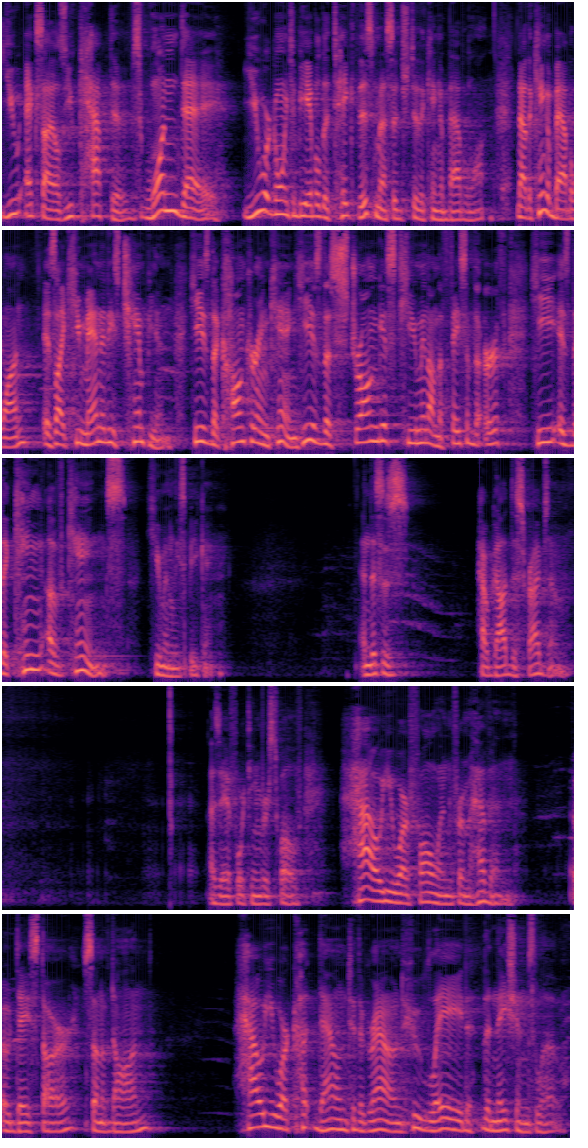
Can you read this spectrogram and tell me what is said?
you exiles, you captives, one day you are going to be able to take this message to the king of Babylon. Now, the king of Babylon is like humanity's champion. He is the conquering king. He is the strongest human on the face of the earth. He is the king of kings, humanly speaking. And this is how God describes him. Isaiah 14, verse 12. How you are fallen from heaven, O day star, son of dawn. How you are cut down to the ground, who laid the nations low.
